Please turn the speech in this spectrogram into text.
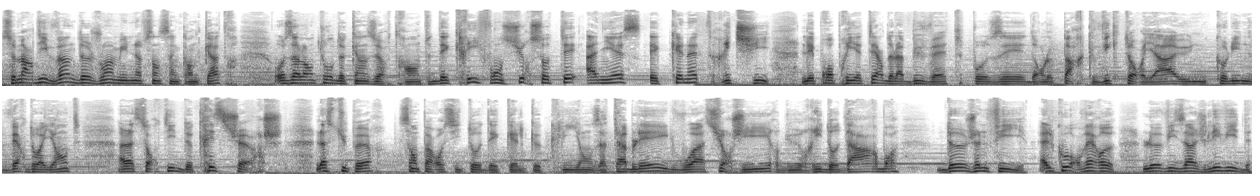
Ce mardi 22 juin 1954, aux alentours de 15h30, des cris font sursauter Agnès et Kenneth Ritchie, les propriétaires de la buvette posée dans le parc Victoria, une colline verdoyante à la sortie de Christchurch. La stupeur s'empare aussitôt des quelques clients attablés, ils voient surgir du rideau d'arbres deux jeunes filles. Elles courent vers eux, le visage livide,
